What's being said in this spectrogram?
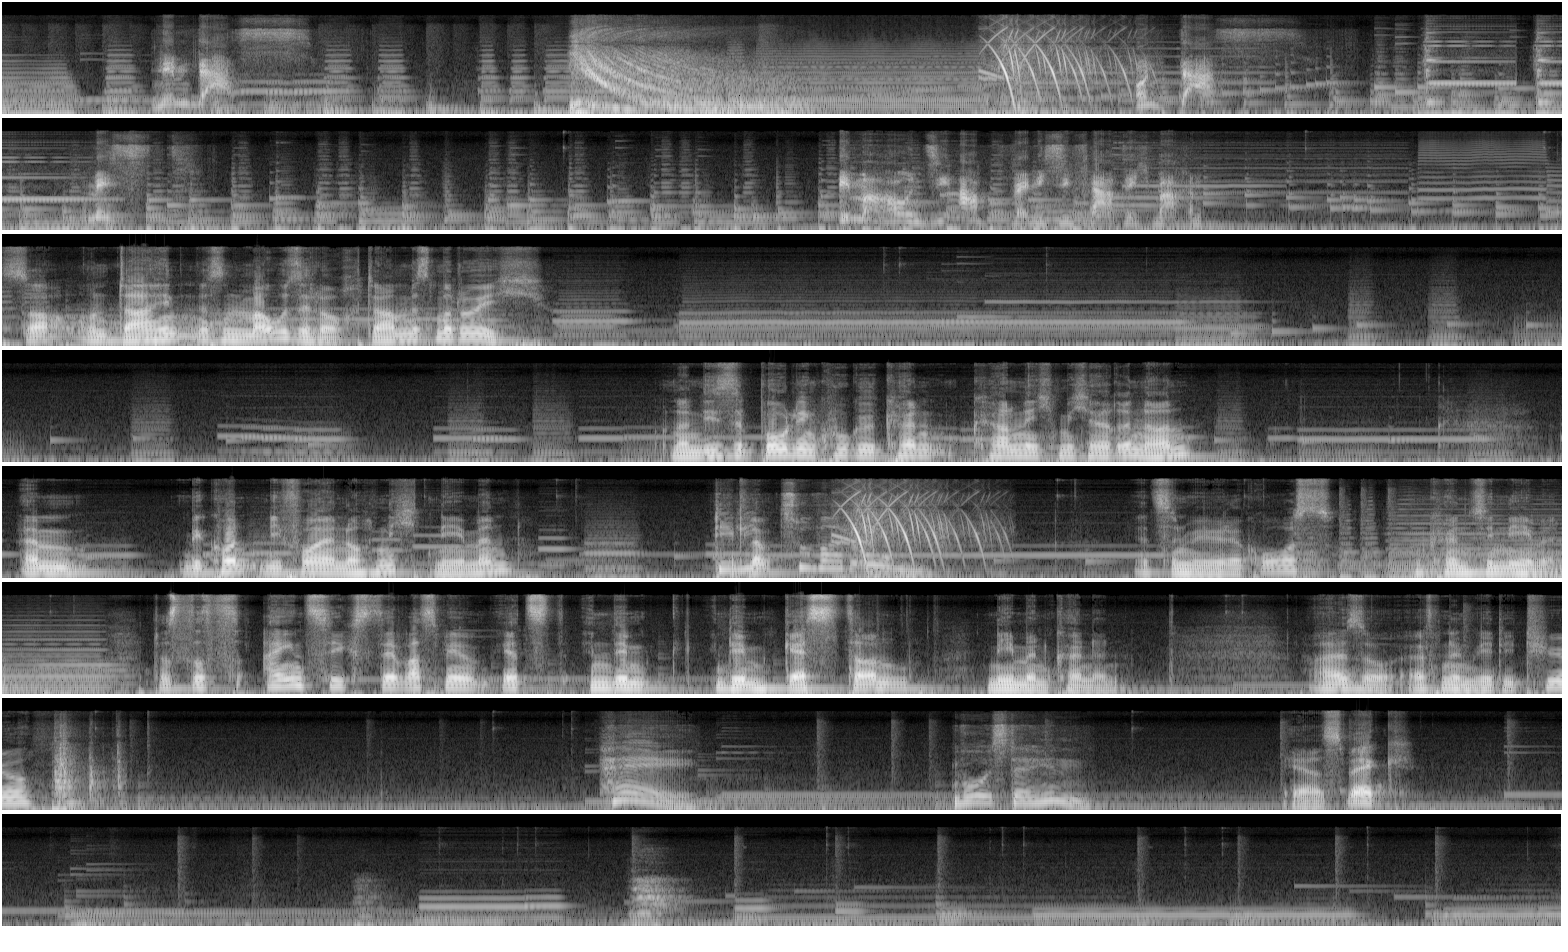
Nimm das! Und das! Mist! Immer hauen sie ab, wenn ich sie fertig machen. So, und da hinten ist ein Mauseloch. Da müssen wir durch. Und an diese Bowlingkugel können, kann ich mich erinnern. Ähm, wir konnten die vorher noch nicht nehmen. Die glaub- liegt zu weit oben. Jetzt sind wir wieder groß und können sie nehmen. Das ist das Einzigste, was wir jetzt in dem, in dem gestern nehmen können. Also, öffnen wir die Tür. Hey! Wo ist er hin? Er ist weg.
